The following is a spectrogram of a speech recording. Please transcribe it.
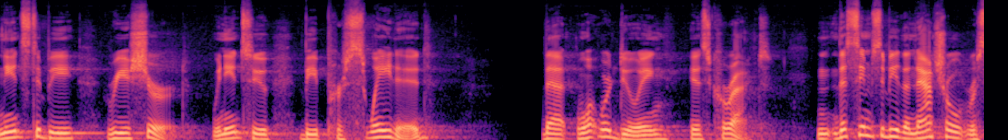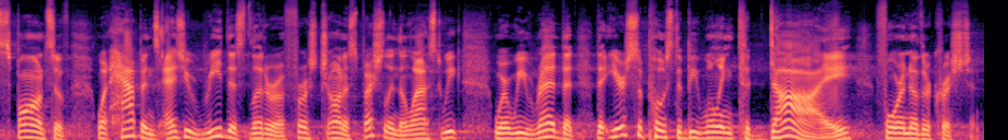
needs to be reassured. We need to be persuaded that what we're doing is correct. This seems to be the natural response of what happens as you read this letter of First John, especially in the last week, where we read that, that you're supposed to be willing to die for another Christian.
